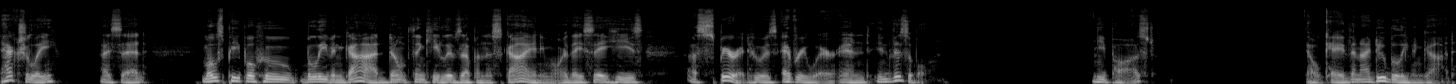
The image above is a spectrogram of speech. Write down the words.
Actually, I said, most people who believe in God don't think he lives up in the sky anymore. They say he's a spirit who is everywhere and invisible. He paused. Okay, then I do believe in God.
